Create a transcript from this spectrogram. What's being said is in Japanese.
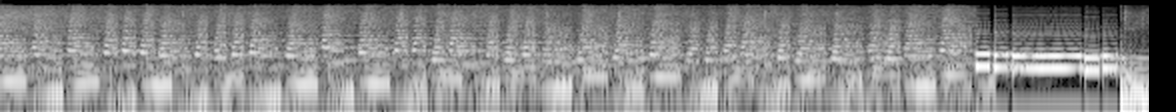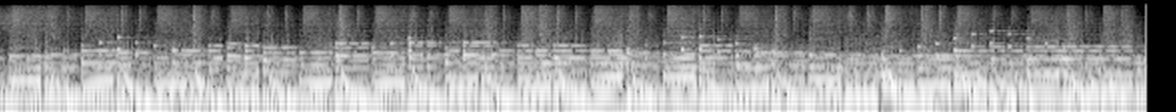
you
